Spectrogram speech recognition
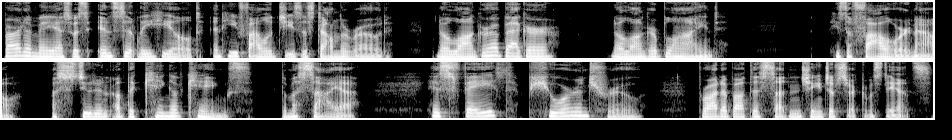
Bartimaeus was instantly healed, and he followed Jesus down the road. No longer a beggar, no longer blind. He's a follower now, a student of the King of Kings, the Messiah. His faith, pure and true, brought about this sudden change of circumstance.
